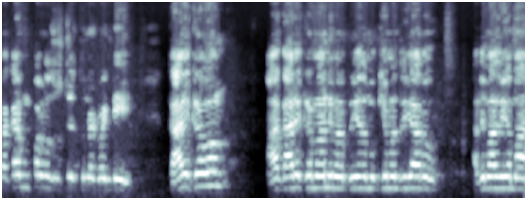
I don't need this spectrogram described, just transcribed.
ప్రకంపనలు సృష్టిస్తున్నటువంటి కార్యక్రమం ఆ కార్యక్రమాన్ని మన ప్రియ ముఖ్యమంత్రి గారు అది మాదిరిగా మా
